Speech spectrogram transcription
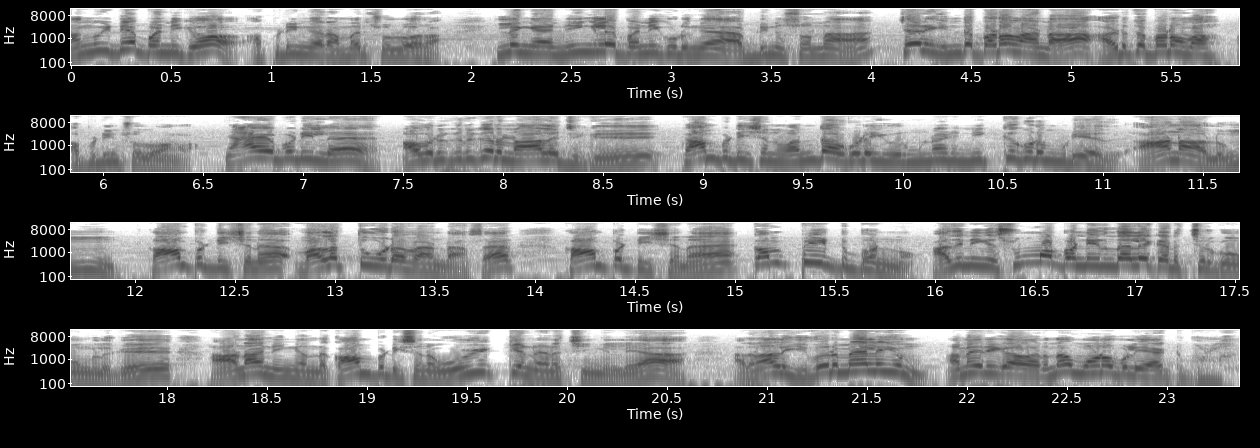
அங்கிட்டே பண்ணிக்கோ அப்படிங்கிற மாதிரி சொல்லுவாராம். இல்லைங்க நீங்களே பண்ணி கொடுங்க அப்படின்னு சொன்னா சரி இந்த படம் வேண்டாம் அடுத்த படம் வா அப்படின்னு சொல்லுவாங்க நியாயப்படி இல்ல. அவருக்கு இருக்கிற நாலேஜுக்கு காம்படிஷன் வந்தா கூட இவர் முன்னாடி நிக்க கூட முடியாது. ஆனாலும் காம்படிஷனை வளர்த்து விட வேண்டாம் சார் காம்படிஷனை கம்பீட் பண்ணும். அது நீங்க சும்மா பண்ணியிருந்தாலே கிடைச்சிருக்கும் உங்களுக்கு. ஆனா நீங்க அந்த காம்படிஷனை ஒழிக்க நினைச்சீங்க இல்லையா? அதனால இவர் மேலேயும் அமெரிக்காவாக இருந்தா மோனோபொலி ஆக்ட் போடலாம்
